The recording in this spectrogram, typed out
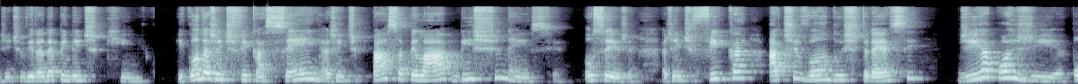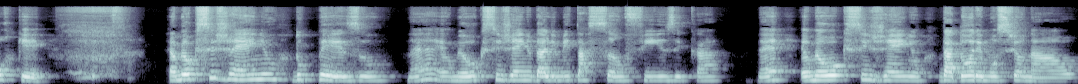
a gente vira dependente químico. E quando a gente fica sem, a gente passa pela abstinência. Ou seja, a gente fica ativando o estresse dia após dia. Por quê? É o meu oxigênio do peso, né? É o meu oxigênio da limitação física, né? É o meu oxigênio da dor emocional.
